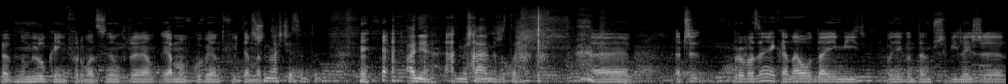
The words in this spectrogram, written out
pewną lukę informacyjną, którą ja, ja mam w głowie na Twój temat? 13 centymetrów. A nie, myślałem, że to... E, znaczy, prowadzenie kanału daje mi poniekąd ten przywilej, że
